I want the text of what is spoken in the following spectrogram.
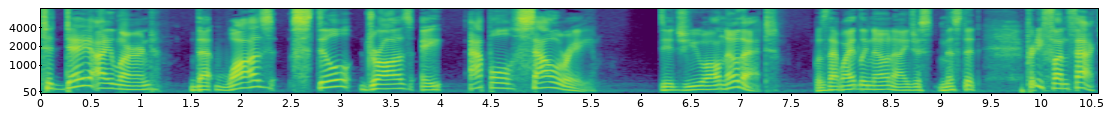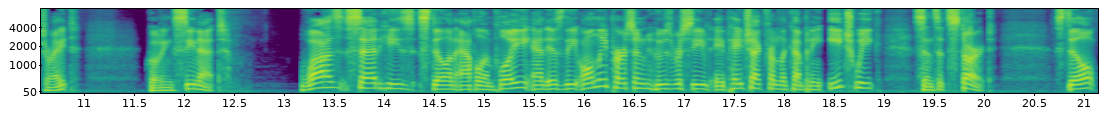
today I learned that Woz still draws a Apple salary. Did you all know that? Was that widely known? I just missed it. Pretty fun fact, right? Quoting CNET. Woz said he's still an Apple employee and is the only person who's received a paycheck from the company each week since its start. Still,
